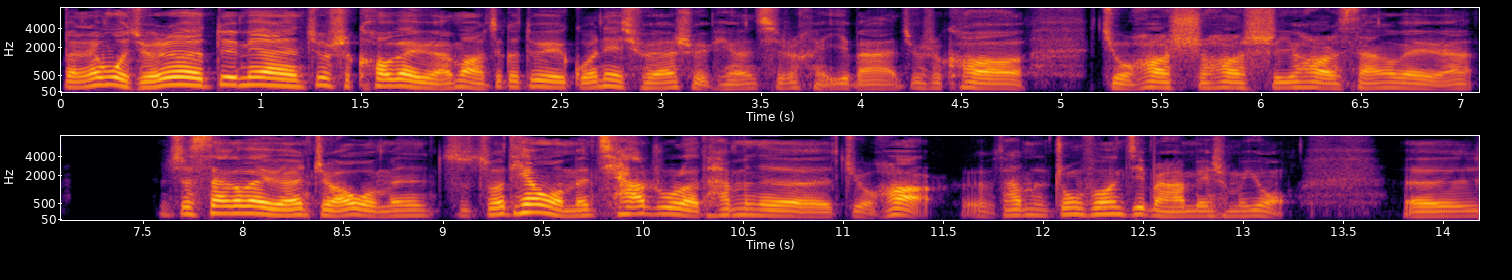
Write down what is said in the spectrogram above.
本来我觉得对面就是靠外援嘛，这个队国内球员水平其实很一般，就是靠九号、十号、十一号三个外援。这三个外援，只要我们昨昨天我们掐住了他们的九号，他们中锋基本上没什么用。呃，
